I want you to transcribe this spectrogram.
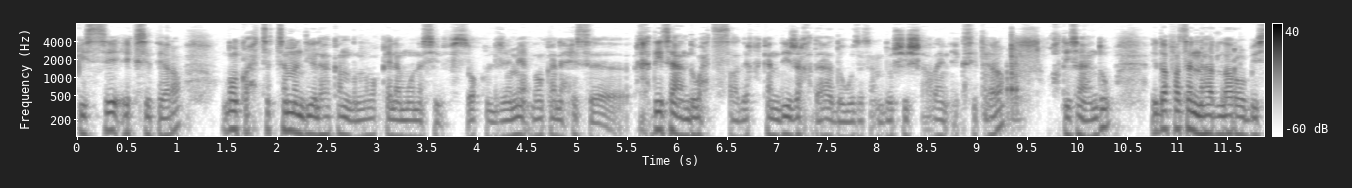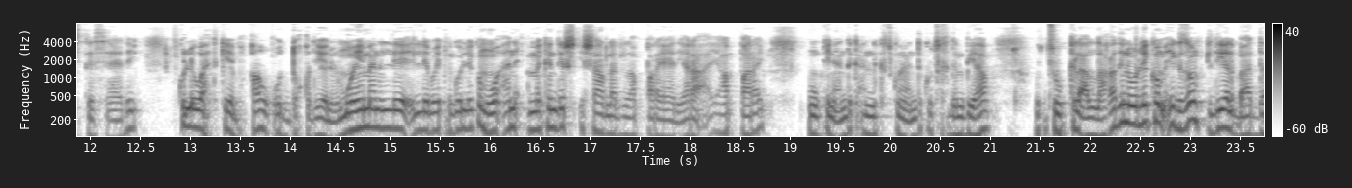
PC et cetera donc حتى الثمن ديالها كنظن واقيلا مناسب في السوق للجميع donc أنا حيت خديتها عند واحد الصديق كان déjà خداها دوزت عنده شي شهرين et cetera وخديتها عنده. إضافة لهاد la robustesse هادي كل واحد كيبقى والذوق ديالو. المهم أنا اللي اللي بغيت نقول لكم هو أنا ما كنديرش إشهار لهاد l'appareil هادي. راه اي appareil ممكن عندك أنك تكون عندك وتخدم بها وتوكل على الله. غادي نوريكم exemple ديال بعض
